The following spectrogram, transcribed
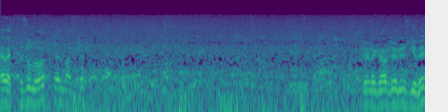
Evet Kızıluu sel bastı. Şöyle gördüğünüz gibi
